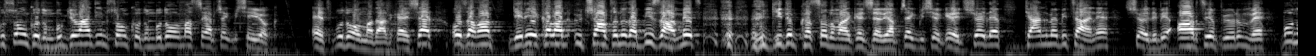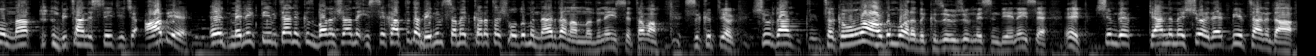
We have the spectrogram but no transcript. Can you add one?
Bu son kodum. Bu güvendiğim son kodum. Bu da olmazsa yapacak bir şey yok. Evet bu da olmadı arkadaşlar. O zaman geriye kalan 3 altını da bir zahmet gidip kasalım arkadaşlar. Yapacak bir şey yok. Evet şöyle kendime bir tane şöyle bir artı yapıyorum ve bununla bir tane stage geçe. Abi evet Melek diye bir tane kız bana şu anda istek attı da benim Samet Karataş olduğumu nereden anladı? Neyse tamam sıkıntı yok. Şuradan takımımı aldım bu arada kızı üzülmesin diye. Neyse. Evet şimdi kendime şöyle bir tane daha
